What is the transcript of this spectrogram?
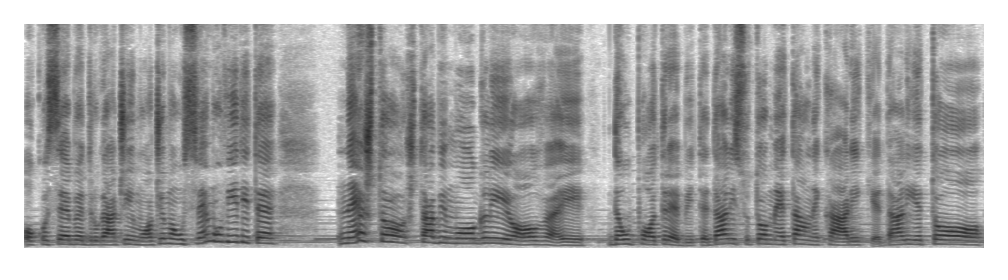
oko sebe drugačijim očima. U svemu vidite nešto šta bi mogli ovaj, da upotrebite. Da li su to metalne karike, da li je to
